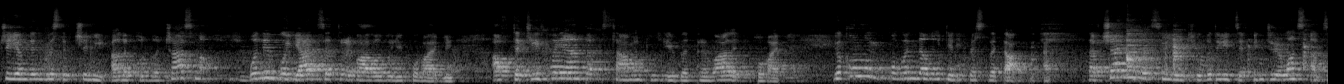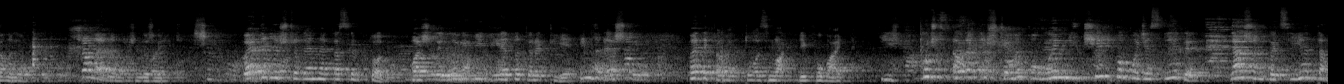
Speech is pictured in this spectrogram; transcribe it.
чи є в них висип чи ні, але одночасно вони бояться тривалого лікування. А в таких варіантах саме потрібно тривале лікування, якому повинна бути лікарська Навчання пацієнтів, ви дивіться, інтерванс ацамолог. Шалено важливо. Ведення щоденника симптомів, важливою є дієтотерапія і нарешті медикаментозне лікування. Хочу сказати, що ми повинні чітко пояснити нашим пацієнтам,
